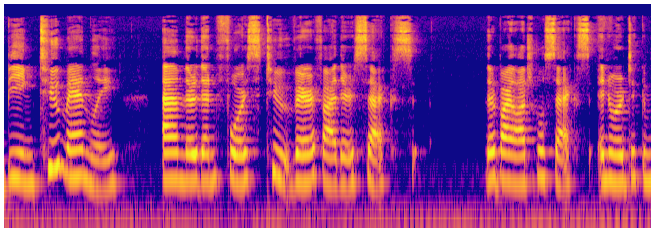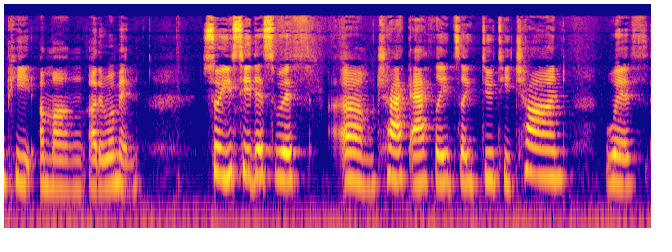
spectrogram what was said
being too manly, and they're then forced to verify their sex their biological sex in order to compete among other women. So you see this with um, track athletes like Dutee Chand, with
